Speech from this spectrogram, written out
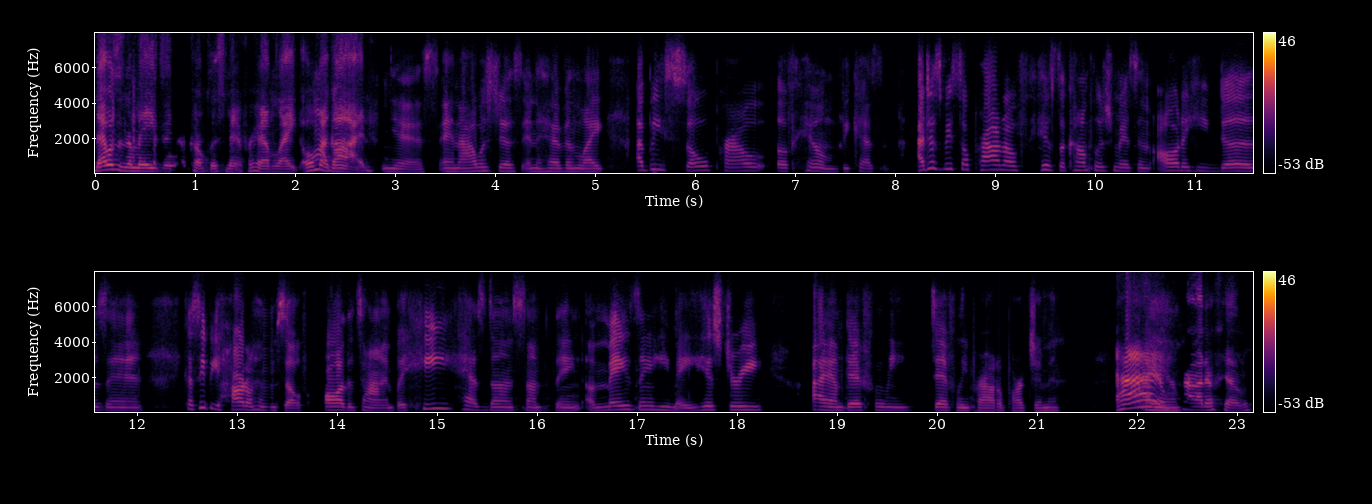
That was an amazing accomplishment for him. Like, oh my God. Yes. And I was just in heaven. Like, I'd be so proud of him because I just be so proud of his accomplishments and all that he does. And because he'd be hard on himself all the time, but he has done something amazing. He made history. I am definitely, definitely proud of Park Jimin. I, I am, am proud of him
